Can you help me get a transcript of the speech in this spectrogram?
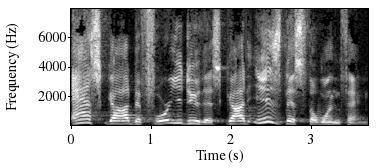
Ask God before you do this God, is this the one thing?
